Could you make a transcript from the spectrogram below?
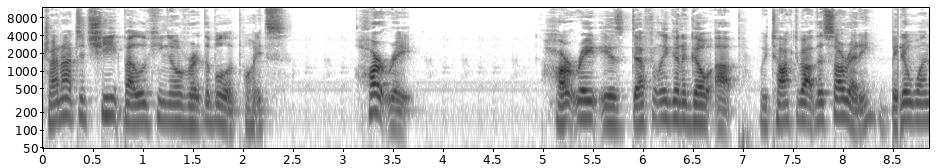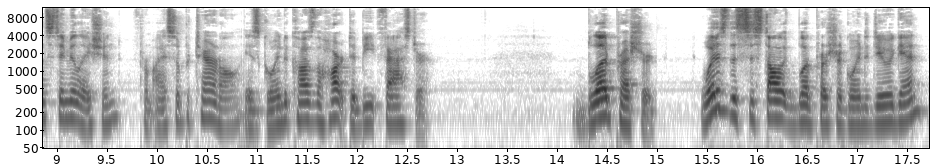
try not to cheat by looking over at the bullet points. Heart rate heart rate is definitely going to go up. We talked about this already. Beta 1 stimulation from isoproterenol is going to cause the heart to beat faster. Blood pressure. What is the systolic blood pressure going to do again?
